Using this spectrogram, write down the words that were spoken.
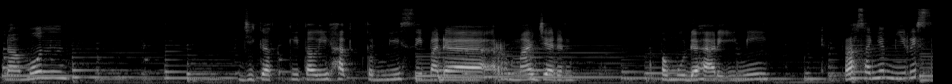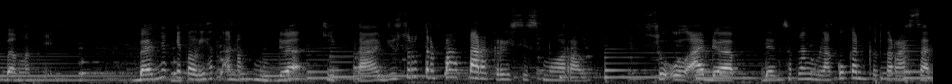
Namun jika kita lihat kondisi pada remaja dan pemuda hari ini rasanya miris banget ya banyak kita lihat anak muda kita justru terpapar krisis moral, suul adab, dan senang melakukan kekerasan.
